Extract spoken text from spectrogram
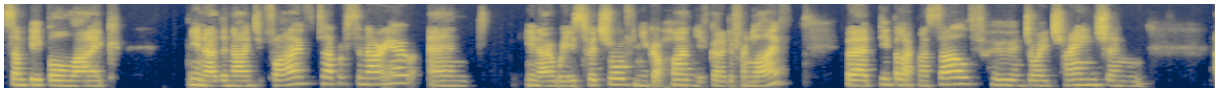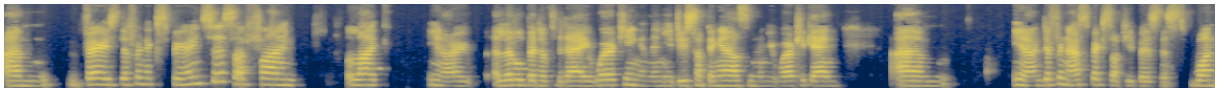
Some people like, you know, the nine to five type of scenario and you know, where you switch off and you go home, you've got a different life. But people like myself who enjoy change and um, various different experiences, I find like you know a little bit of the day working and then you do something else and then you work again um, you know different aspects of your business. One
